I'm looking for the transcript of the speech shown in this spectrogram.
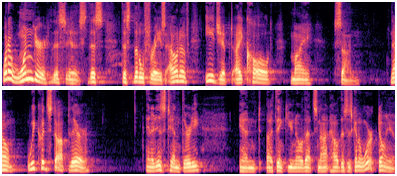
what a wonder this is, this, this little phrase, out of Egypt I called my son. Now, we could stop there, and it is 1030. And I think you know that's not how this is going to work, don't you?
